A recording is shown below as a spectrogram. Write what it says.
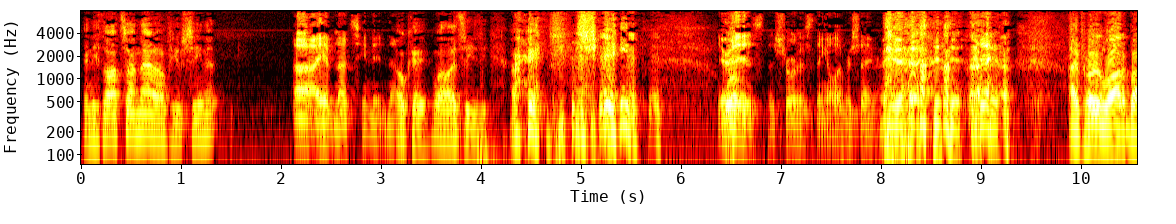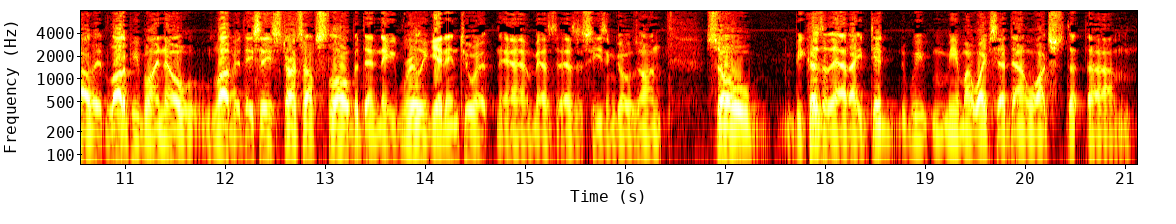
any thoughts on that? I don't know if you've seen it. Uh, I have not seen it. No. Okay, well that's easy. All right, Shane. There Well- it is. The shortest thing I'll ever say. Right? Yeah. I've heard a lot about it. A lot of people I know love it. They say it starts off slow, but then they really get into it um, as as the season goes on. So because of that, I did. We, me and my wife sat down and watched the um,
